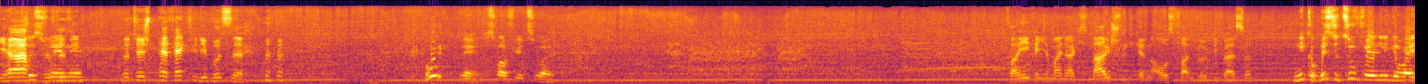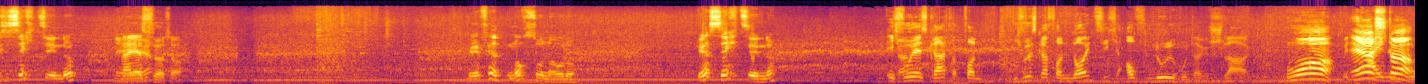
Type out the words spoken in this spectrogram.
Ja, Tschüss, das ist Remy. natürlich perfekt wie die Busse. Huh, nee, das war viel zu weit. Vor allem hier kann ich ja meine Maximalgeschwindigkeiten ausfahren, wirklich, weißt du? Nico, bist du zufälligerweise 16, ne? Nee. Nein, er ist Vierter. Wer fährt denn noch so ein Auto? Wer ist 16, ne? Ich Ja. wurde jetzt gerade von, ich wurde jetzt gerade von 90 auf 0 runtergeschlagen. Boah, Mit erster!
